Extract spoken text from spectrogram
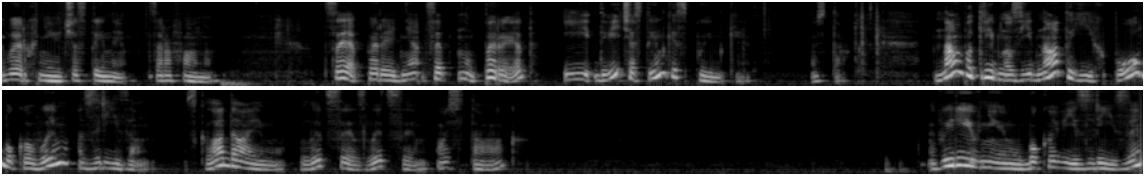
верхньої частини сарафану. Це передня, це ну, перед і дві частинки спинки. Ось так. Нам потрібно з'єднати їх по боковим зрізам. Складаємо лице з лицем ось так. Вирівнюємо бокові зрізи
